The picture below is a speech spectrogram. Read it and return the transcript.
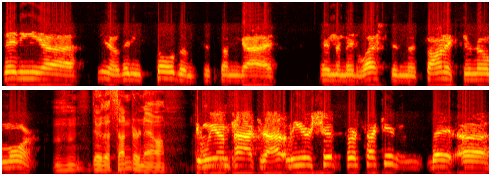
then he uh, you know then he sold them to some guy in the Midwest, and the Sonics are no more. mm-hmm. They're the Thunder now. Can we unpack that leadership for a second? That uh,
